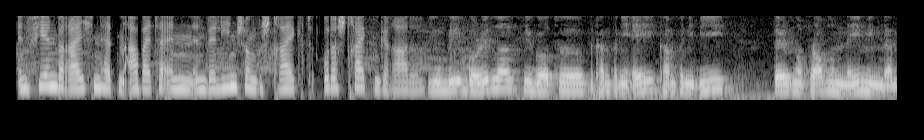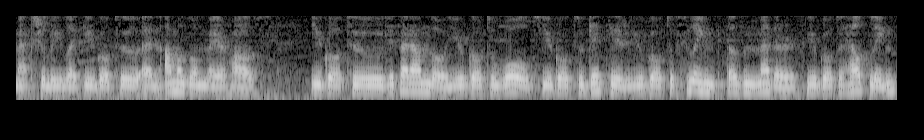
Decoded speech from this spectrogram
In vielen Bereichen hätten ArbeiterInnen in Berlin schon gestreikt oder streiken gerade. You leave Gorillas, you go to Company A, Company B. There's no problem naming them actually. Like you go to an Amazon warehouse, you go to Lieferando, you go to Volt, you go to Getir, you go to Flink, doesn't matter. You go to Helpling.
